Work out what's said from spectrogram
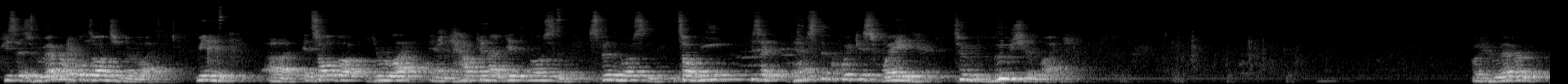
he says, whoever holds on to their life, meaning uh, it's all about your life and how can I get the most and spend the most, and it's all me. He's like, that's the quickest way to lose your life. But whoever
